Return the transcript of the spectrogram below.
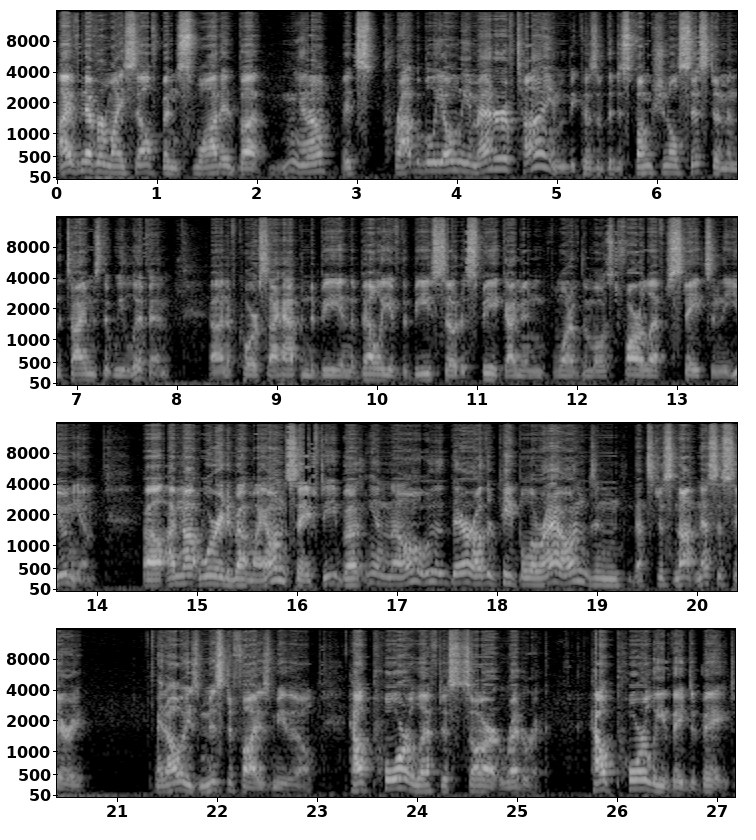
I've never myself been swatted, but, you know, it's probably only a matter of time because of the dysfunctional system and the times that we live in. Uh, and of course, I happen to be in the belly of the beast, so to speak. I'm in one of the most far-left states in the Union. Well, I'm not worried about my own safety, but, you know, there are other people around, and that's just not necessary. It always mystifies me, though, how poor leftists are at rhetoric, how poorly they debate.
